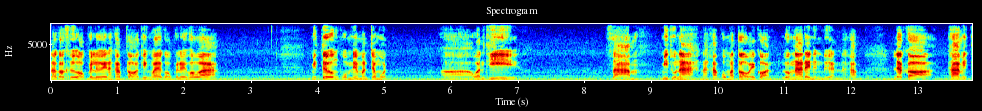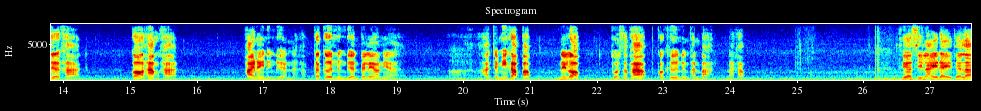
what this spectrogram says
แล้วก็คือออกไปเลยนะครับ ต่อทิ้งไว้ก็ออกไปเลยเพราะว่า มิเตอร์ของผมเนี่ยมันจะหมดวันที่สามมิถุนานะครับ ผมมาต่อไว้ก่อนล่วงหน้าได้หนึ่งเดือนนะครับ แล้วก็ถ้ามิเตอร์ขาดก็ห้ามขาดภายในหนึ่งเดือนนะครับ ถ้าเกินหนึ่งเดือนไปแล้วเนี่ยอาจจะมีค่าปรับในรอบตรวจสภาพก็คือหนึ่งพันบาทนะครับเทือสีไลท์ได้แต่ละ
